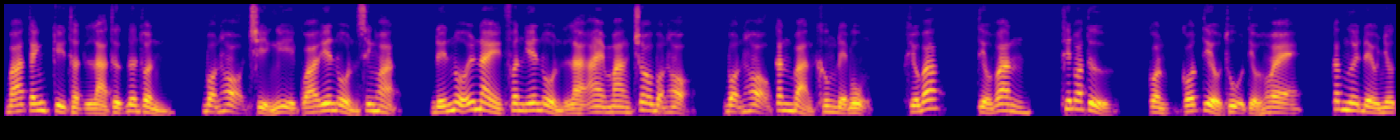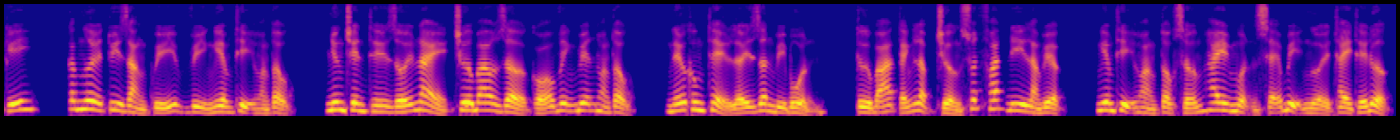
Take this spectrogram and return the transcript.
Bá cánh kỳ thật là thực đơn thuần, bọn họ chỉ nghĩ quá yên ổn sinh hoạt, đến nỗi này phân yên ổn là ai mang cho bọn họ, bọn họ căn bản không để bụng, khiếu bác, tiểu văn, thiết hoa tử, còn có tiểu thụ tiểu hoè, các ngươi đều nhớ kỹ, các ngươi tuy rằng quý vì nghiêm thị hoàng tộc, nhưng trên thế giới này chưa bao giờ có vĩnh viễn hoàng tộc, nếu không thể lấy dân vì buồn, từ bá cánh lập trường xuất phát đi làm việc, nghiêm thị hoàng tộc sớm hay muộn sẽ bị người thay thế được.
